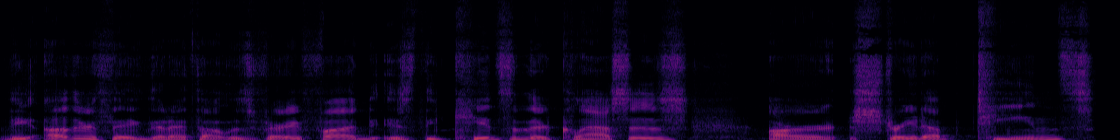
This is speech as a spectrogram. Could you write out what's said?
The other thing that I thought was very fun is the kids in their classes are straight up teens.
